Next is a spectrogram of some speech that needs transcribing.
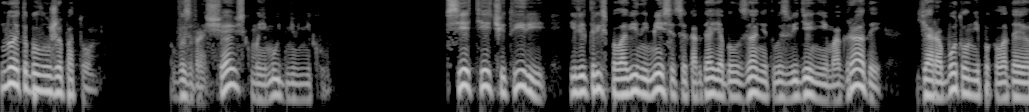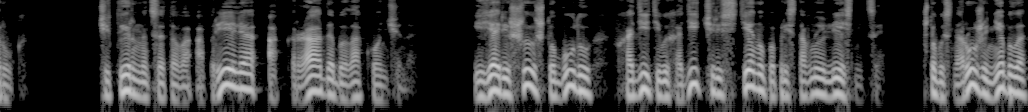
Но это было уже потом. Возвращаюсь к моему дневнику. Все те четыре или три с половиной месяца, когда я был занят возведением ограды, я работал не покладая рук. 14 апреля ограда была кончена. И я решил, что буду входить и выходить через стену по приставной лестнице, чтобы снаружи не было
